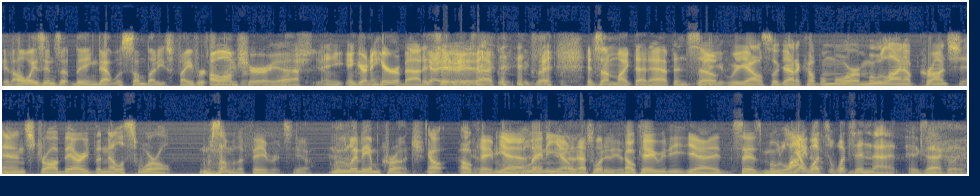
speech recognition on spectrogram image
it always ends up being that was somebody's favorite. Oh, I'm sure. Yeah, course, and you- you're going to hear about it Yeah, too. exactly, exactly. if something like that happens. So we, we also got a couple more: Moo-llennium Crunch and Strawberry Vanilla Swirl were mm-hmm. some of the favorites. Yeah, Millennium Crunch. Oh, okay, Yeah. Millennium. That's- that's what it is. Okay, yeah, it says Moo yeah, what's what's in that exactly?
